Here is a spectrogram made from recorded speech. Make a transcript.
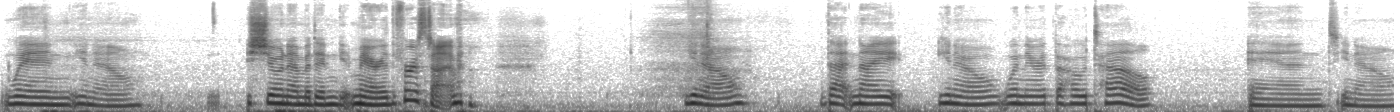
when you know she and Emma didn't get married the first time. you know, that night, you know, when they're at the hotel, and you know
